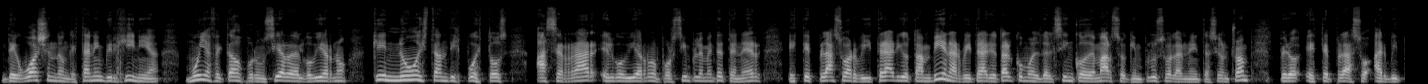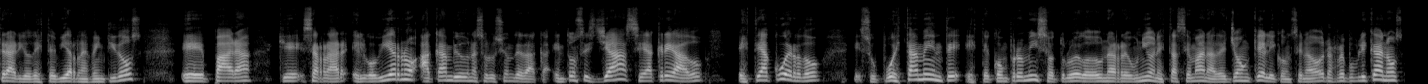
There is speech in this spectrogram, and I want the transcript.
de Washington que están en Virginia, muy afectados por un cierre del gobierno, que no están dispuestos a cerrar el gobierno por simplemente tener este plazo arbitrario, también arbitrario, tal como el del 5 de marzo que impuso la administración Trump, pero este plazo arbitrario de este viernes 22 eh, para que cerrar el gobierno a cambio de una solución de DACA. Entonces ya se ha creado este acuerdo, eh, supuestamente, este compromiso, luego de una reunión esta semana de John Kelly con senadores republicanos,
